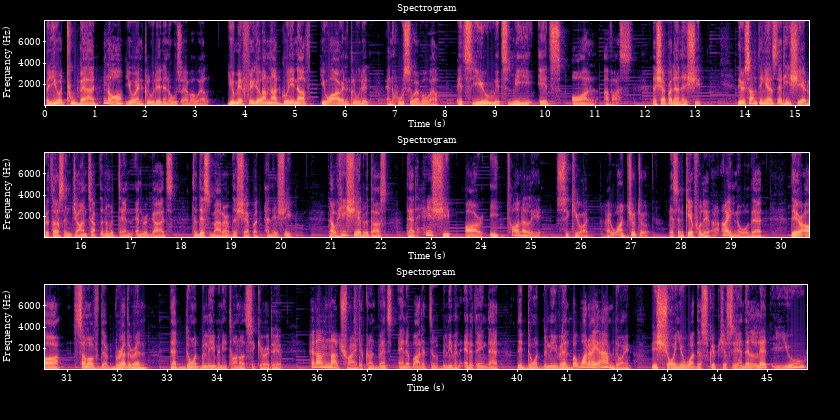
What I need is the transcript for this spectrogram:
but you are too bad, no, you're included in whosoever will. You may figure I'm not good enough, you are included in whosoever will. It's you, it's me, it's all of us. The shepherd and his sheep. There is something else that he shared with us in John chapter number 10 in regards to this matter of the shepherd and his sheep. Now, he shared with us that his sheep are eternally secured. I want you to listen carefully. I know that there are some of the brethren that don't believe in eternal security. And I'm not trying to convince anybody to believe in anything that they don't believe in. But what I am doing is showing you what the scriptures say and then let you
